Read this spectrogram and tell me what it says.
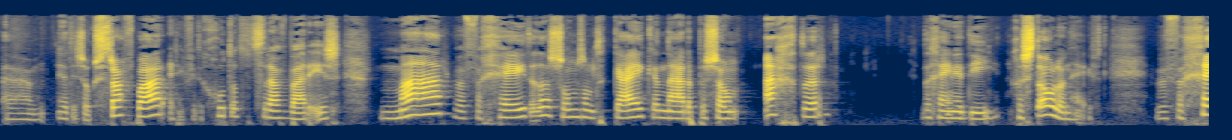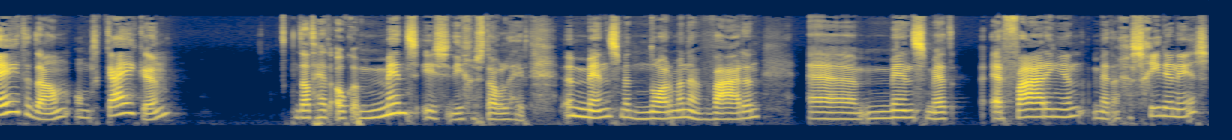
Um, het is ook strafbaar en ik vind het goed dat het strafbaar is. Maar we vergeten dan soms om te kijken naar de persoon achter degene die gestolen heeft. We vergeten dan om te kijken dat het ook een mens is die gestolen heeft. Een mens met normen en waarden, uh, mens met ervaringen, met een geschiedenis.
